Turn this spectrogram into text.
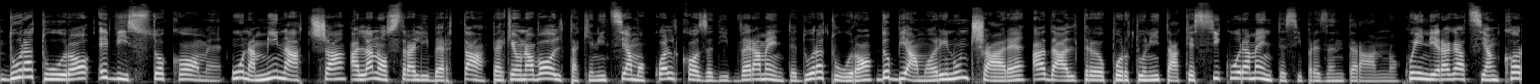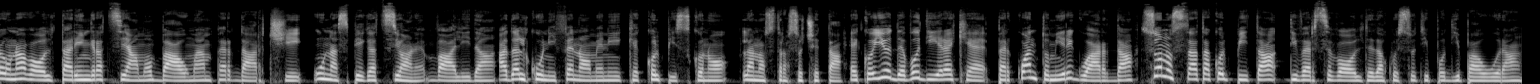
duraturo è visto come una minaccia alla nostra libertà, perché una volta che iniziamo qualcosa di veramente duraturo, dobbiamo rinunciare ad altre opportunità che sicuramente si presenteranno. Quindi ragazzi, ancora una volta ringraziamo Bauman per darci una spiegazione valida ad alcuni fenomeni che colpiscono la nostra società. Ecco, io devo dire che per quanto mi riguarda, sono stata colpita diverse volte da questo tipo di paura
